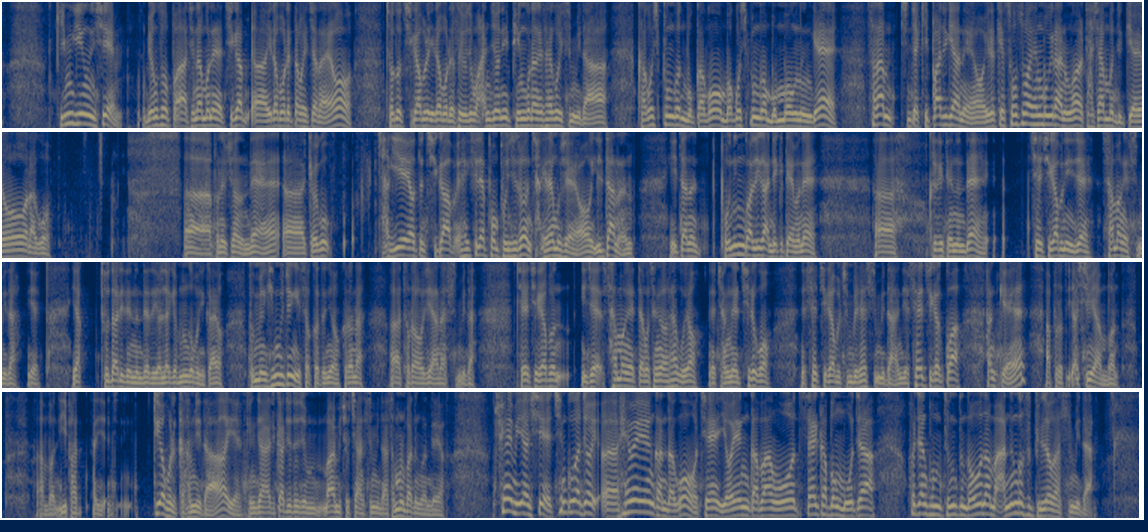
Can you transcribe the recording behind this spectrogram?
김기훈 씨, 명수 오빠, 지난번에 지갑 아, 잃어버렸다고 했잖아요. 저도 지갑을 잃어버려서 요즘 완전히 빈곤하게 살고 있습니다. 가고 싶은 곳 못 가고 먹고 싶은 건 못 먹는 게 사람 진짜 기 빠지게 하네요. 이렇게 소소한 행복이라는 걸 다시 한번 느껴요. 라고 아, 보내주셨는데, 아, 결국 자기의 어떤 지갑, 휴대폰 분실은 자기 잘못이에요. 일단은. 일단은 본인 관리가 안 됐기 때문에, 아, 그렇게 됐는데, 제 지갑은 이제 사망했습니다. 예. 약 두 달이 됐는데도 연락이 없는 거 보니까요. 분명 신분증이 있었거든요. 그러나 아, 돌아오지 않았습니다. 제 지갑은 이제 사망했다고 생각을 하고요. 예, 장례를 치르고 새 지갑을 준비를 했습니다. 이제 새 지갑과 함께 앞으로도 열심히 한번 한번 이 바, 아, 뛰어볼까 합니다. 예, 굉장히 아직까지도 좀 마음이 좋지 않습니다. 선물 받은 건데요. 최미아 씨, 친구가 저 어, 해외여행 간다고 제 여행 가방, 옷, 셀카봉, 모자, 화장품 등등 너무나 많은 것을 빌려갔습니다.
